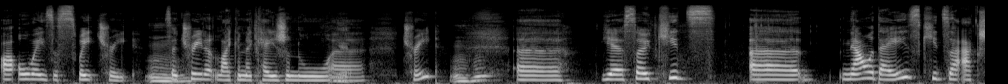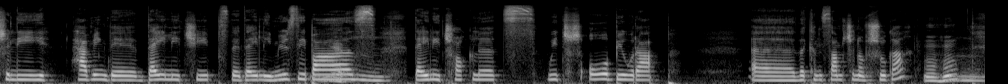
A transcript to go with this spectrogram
are always a sweet treat. So treat it like an occasional uh, Yeah. treat. Mm-hmm. Uh, yeah. So kids uh, nowadays, kids are actually having their daily chips, their daily muesli bars, daily chocolates, which all build up uh, the consumption of sugar. Mm-hmm.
